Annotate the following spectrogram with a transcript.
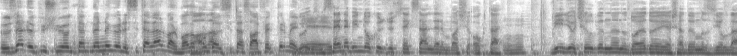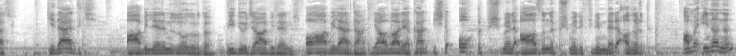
Özel öpüş yöntemlerine göre siteler var. Bana Vallahi- burada site sarf ettirmeyin. Bu Ee, sene 1980'lerin başı Oktay. Video çılgınlığını doya doya yaşadığımız yıllar. Giderdik. Abilerimiz olurdu. Videocu abilerimiz. O abilerden yalvar yakar işte o öpüşmeli ağzın öpüşmeli filmleri alırdık. Ama inanın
